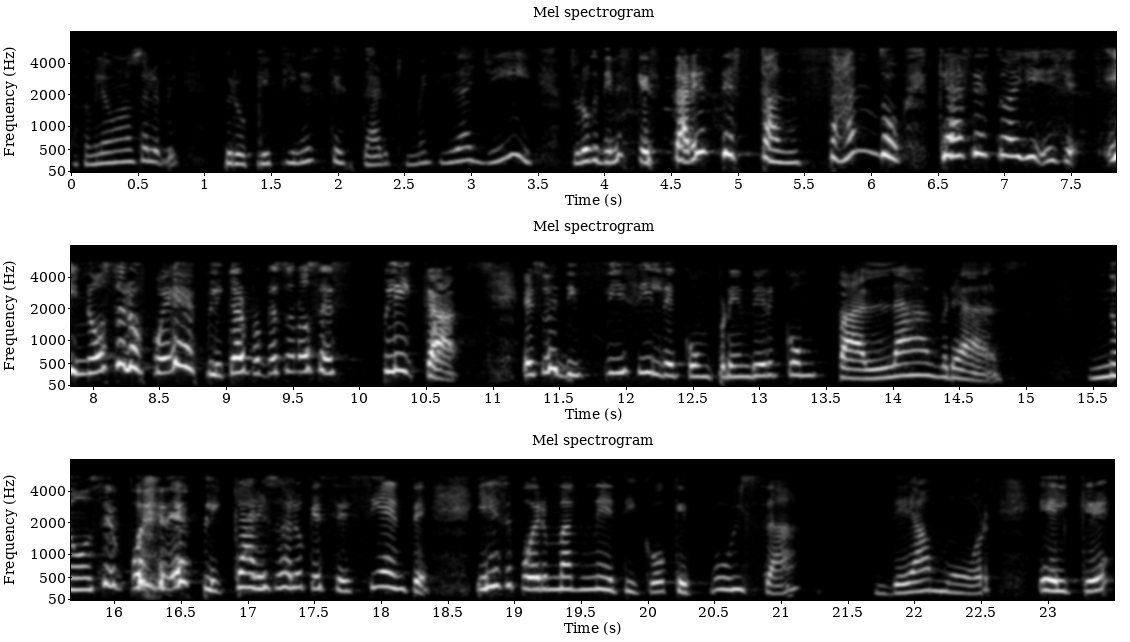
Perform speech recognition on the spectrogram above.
La familia de uno no se le explica. Pero ¿qué tienes que estar tú metida allí? Tú lo que tienes que estar es descansando. ¿Qué haces tú allí? Y, y no se los puedes explicar porque eso no se explica. Eso es difícil de comprender con palabras no se puede explicar, eso es lo que se siente. Y es ese poder magnético que pulsa de amor el que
